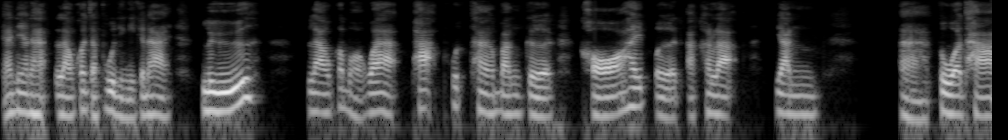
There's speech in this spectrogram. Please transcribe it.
แค่นี้นะเราก็จะพูดอย่างนี้ก็ได้ หรือเราก็บอกว่าพระพุทธาบังเกิด ขอให้เปิดอักขระยันตัวทา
